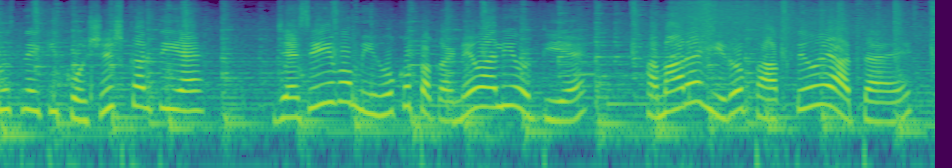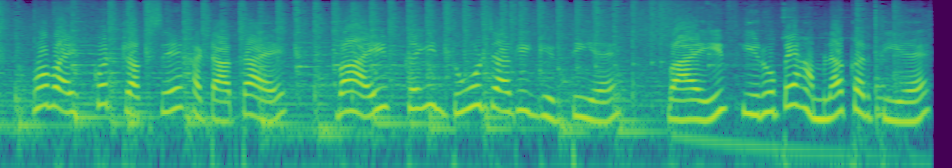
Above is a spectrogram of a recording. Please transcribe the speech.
घुसने की कोशिश करती है। जैसे ही वो मीहो को पकड़ने वाली होती है, हमारा हीरो भागते हुए आता है। वो वाइफ को ट्रक से हटाता है। वाइफ कहीं दूर जाके गिरती है। वाइफ हीरो पे हमला करती है।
